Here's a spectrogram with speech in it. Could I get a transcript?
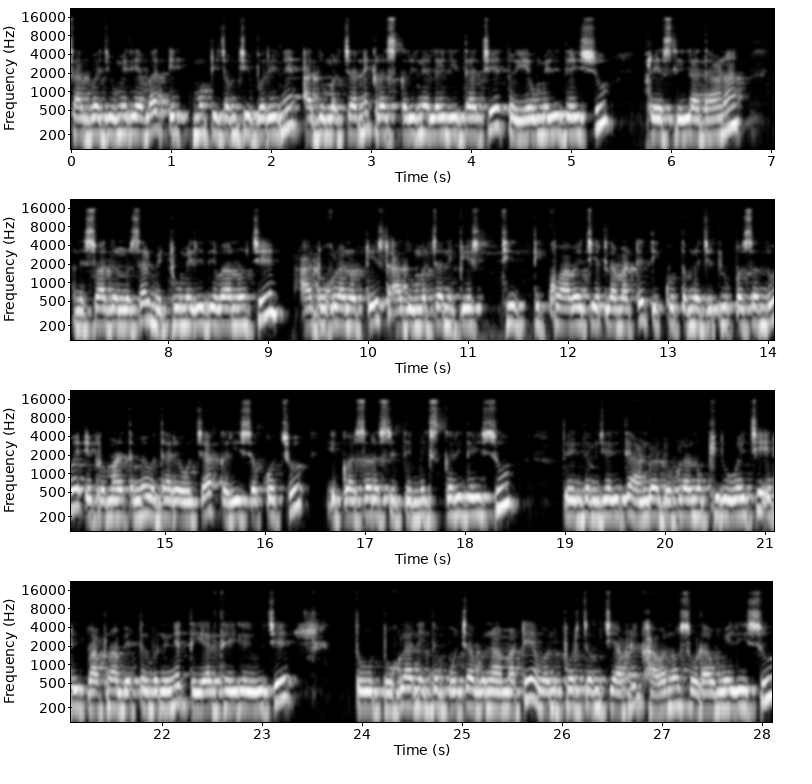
શાકભાજી ઉમેર્યા બાદ એક મોટી ચમચી ભરીને આદુ મરચાંને ક્રશ કરીને લઈ લીધા છે. તો એ ઉમેરી દઈશું. ફ્રેશ લીલા ધાણા અને સ્વાદ અનુસાર મીઠું ઉમેરી દેવાનું છે. આ ઢોકળાનો ટેસ્ટ આદુ મરચાંની પેસ્ટથી તીખો આવે છે એટલા માટે તીખું તમને જેટલું પસંદ હોય એ પ્રમાણે તમે વધારે ઓછા કરી શકો છો. એકવાર સરસ રીતે મિક્સ કરી દઈશું. તો એકદમ જે રીતે હાંડવા ઢોકળાનું ખીરું હોય છે એ રીતનું આપણા બેટર બનીને તૈયાર થઈ ગયું છે. તો ઢોકળાને એકદમ પોચા બનાવવા માટે વન ફોર ચમચી આપણે ખાવાનો સોડા ઉમેરીશું.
